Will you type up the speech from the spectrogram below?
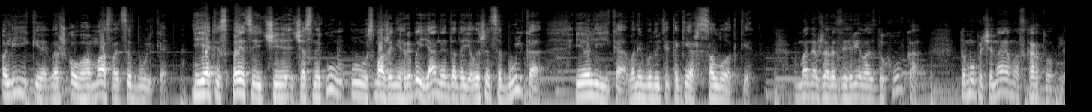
олійки, вершкового масла і цибульки. Ніяких спецій чи часнику у смажені гриби я не додаю, лише цибулька і олійка. Вони будуть такі аж солодкі. В мене вже розігрілась духовка, тому починаємо з картоплі.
